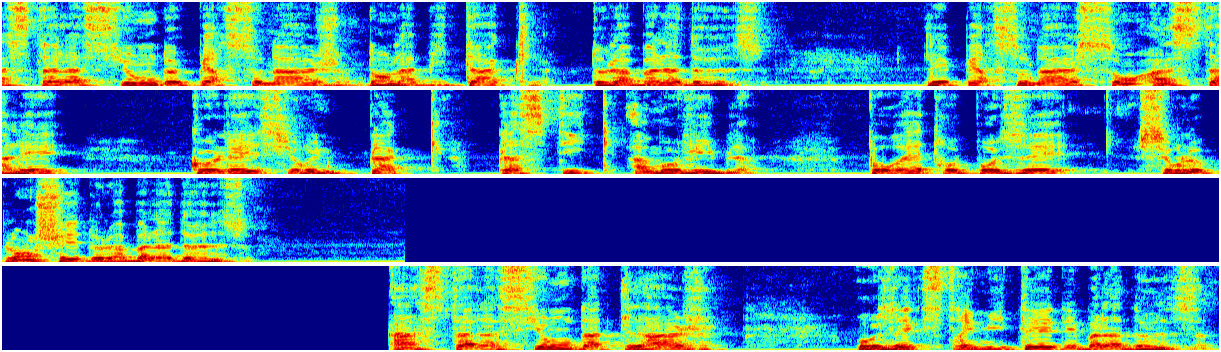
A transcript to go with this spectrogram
Installation de personnages dans l'habitacle de la baladeuse. Les personnages sont installés, collés sur une plaque plastique amovible, pour être posés sur le plancher de la baladeuse. Installation d'attelage aux extrémités des baladeuses.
